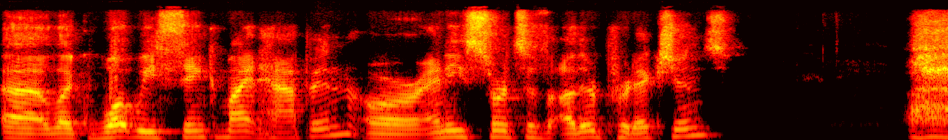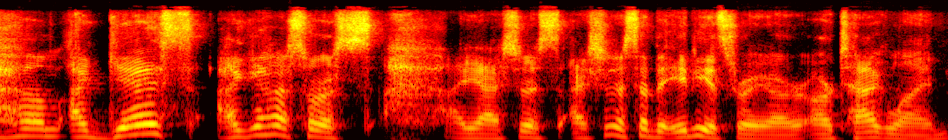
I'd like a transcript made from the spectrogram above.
uh like what we think might happen or any sorts of other predictions um, I guess I guess I sort of yeah, I should have, I should have said the idiots array our, our tagline.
